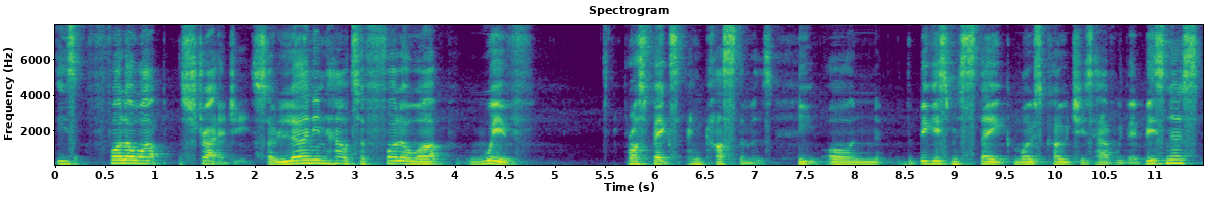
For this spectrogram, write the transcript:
is follow-up strategies. So learning how to follow up with prospects and customers on the biggest mistake most coaches have with their business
